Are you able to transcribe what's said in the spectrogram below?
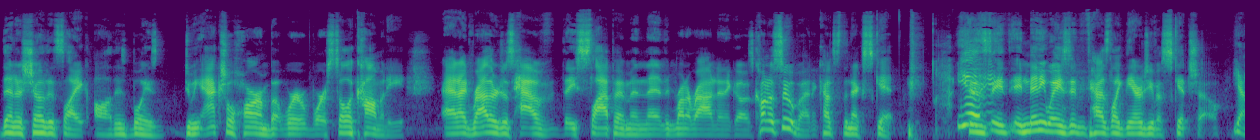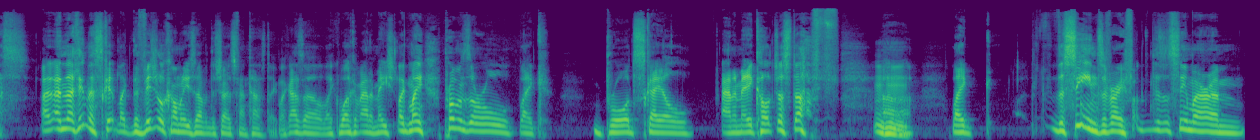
than a show that's like, oh, this boy is doing actual harm, but we're we're still a comedy. And I'd rather just have they slap him and then run around and it goes Konosuba and it cuts to the next skit. yeah, Because it, in many ways, it has like the energy of a skit show. Yes, and, and I think the skit, like the visual comedy stuff of the show, is fantastic. Like as a like work of animation, like my problems are all like broad scale anime culture stuff. Mhm. Uh, like the scenes are very. Fun. There's a scene where um.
